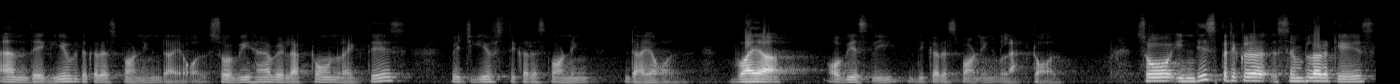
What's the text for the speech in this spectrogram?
and they give the corresponding diol. So we have a lactone like this which gives the corresponding diol via obviously the corresponding lactol. So in this particular simpler case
